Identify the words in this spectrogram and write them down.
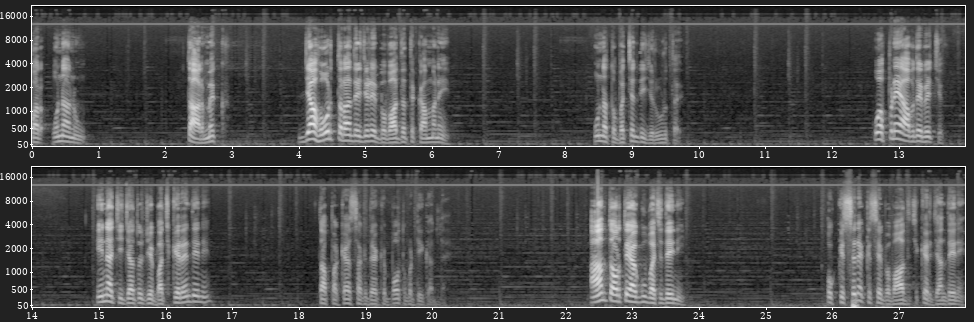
ਪਰ ਉਹਨਾਂ ਨੂੰ ਧਾਰਮਿਕ ਜਾਂ ਹੋਰ ਤਰ੍ਹਾਂ ਦੇ ਜਿਹੜੇ ਵਿਵਾਦਤ ਕੰਮ ਨੇ, ਉਹਨਾਂ ਤੋਂ ਬਚਣ ਦੀ ਜ਼ਰੂਰਤ ਹੈ। ਉਹ ਆਪਣੇ ਆਪ ਦੇ ਵਿੱਚ ਇਹਨਾਂ ਚੀਜ਼ਾਂ ਤੋਂ ਜੇ ਬਚ ਕੇ ਰਹਿੰਦੇ ਨੇ, ਤਾਂ ਆਪਾਂ ਕਹਿ ਸਕਦੇ ਹਾਂ ਕਿ ਬਹੁਤ ਵੱਡੀ ਗੱਲ ਹੈ। ਆਮ ਤੌਰ ਤੇ ਆਗੂ ਬਚਦੇ ਨਹੀਂ। ਉਹ ਕਿਸੇ ਨਾ ਕਿਸੇ ਵਿਵਾਦ 'ਚ ਘਿਰ ਜਾਂਦੇ ਨੇ।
